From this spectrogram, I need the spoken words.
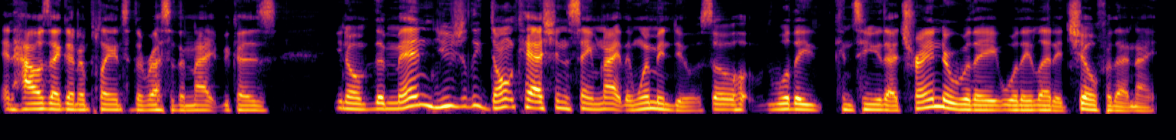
and how is that going to play into the rest of the night? Because you know the men usually don't cash in the same night, the women do. So will they continue that trend, or will they will they let it chill for that night?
